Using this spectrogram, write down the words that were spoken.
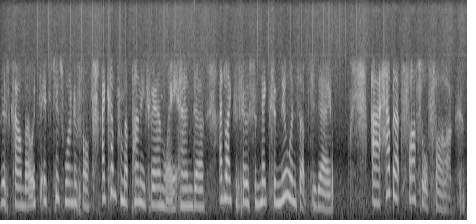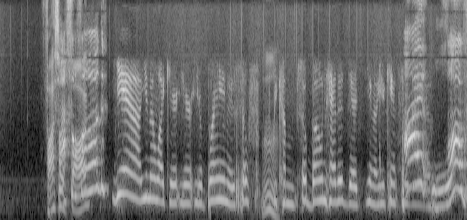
this combo. It's it's just wonderful. I come from a punny family, and uh, I'd like to throw some make some new ones up today. Uh, how about fossil fog? Fossil, Fossil fog? fog? Yeah, you know, like your your your brain is so f- Mm. become so boneheaded that you know you can't see. I the, uh, love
